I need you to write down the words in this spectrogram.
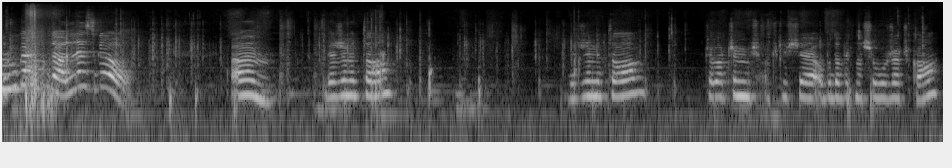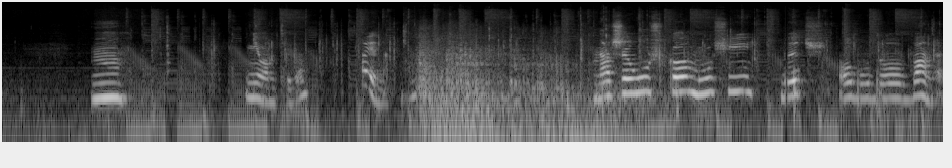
Druga runda, let's go! Um, bierzemy to. Bierzemy to. Trzeba czymś oczywiście obudować nasze łóżeczko. Mm. Nie mam tyle. A jednak. Nasze łóżko musi być obudowane.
